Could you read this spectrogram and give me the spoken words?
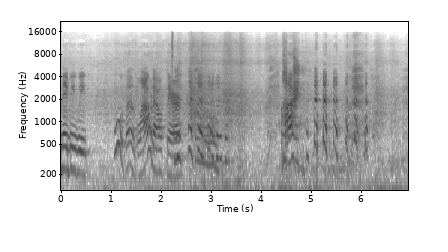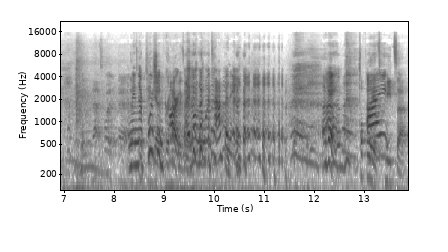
Maybe we. Ooh, that is loud out there. I, That's what. Uh, I mean, they're pushing carts. I don't know what's happening. okay. Hopefully I- it's pizza.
